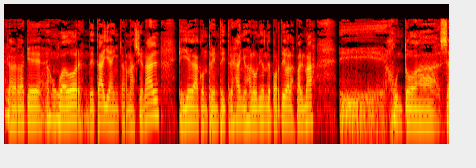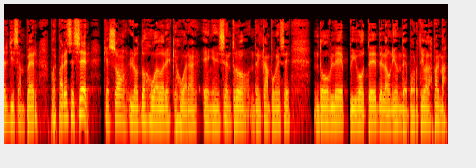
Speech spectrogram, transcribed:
La verdad que es un jugador de talla internacional que llega con 33 años a la Unión Deportiva Las Palmas y junto a Sergi Samper, pues parece ser que son los dos jugadores que jugarán en el centro del campo en ese doble pivote de la Unión Deportiva Las Palmas.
